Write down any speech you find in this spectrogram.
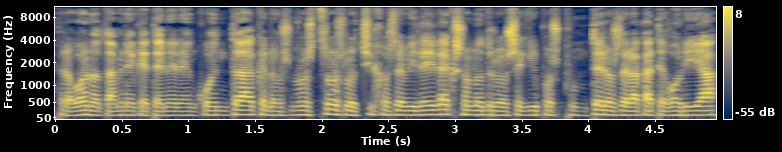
Pero bueno, también hay que tener en cuenta que los nuestros, los chicos de Vidaidac, son otros equipos punteros de la categoría,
